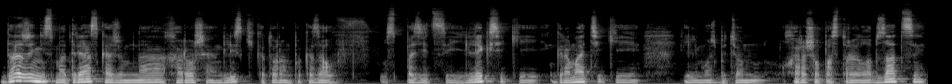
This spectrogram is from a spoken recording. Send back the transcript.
Даже несмотря, скажем, на хороший английский, который он показал в, с позиции лексики, грамматики, или, может быть, он хорошо построил абзацы,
